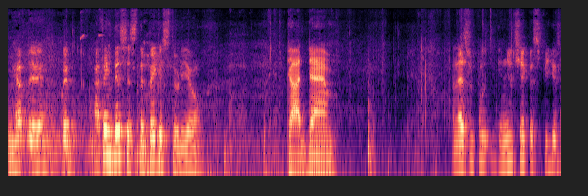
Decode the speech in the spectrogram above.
We have the, the. I think this is the biggest studio. God damn. And let's. Can you check the speakers?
